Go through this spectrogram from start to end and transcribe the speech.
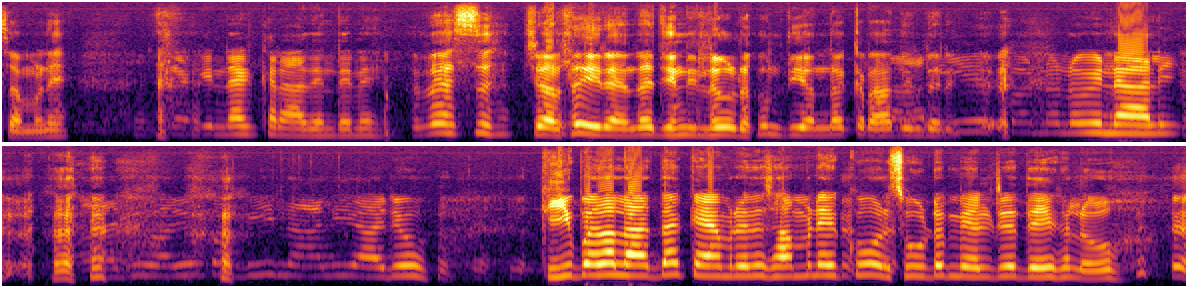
ਸਾਹਮਣੇ। ਕਿੰਨਾ ਕਰਾ ਦਿੰਦੇ ਨੇ? ਬਸ ਚੱਲਦਾ ਹੀ ਰਹਿੰਦਾ ਜਿੰਨੀ ਲੋੜ ਹੁੰਦੀ ਉਹਨਾਂ ਕਰਾ ਦਿੰਦੇ ਨੇ। ਉਹਨਾਂ ਨੂੰ ਵੀ ਨਾਲ ਹੀ। ਆਜੋ ਆਜੋ ਭਾਬੀ ਨਾਲ ਹੀ ਆਜੋ ਕੀ ਪਤਾ ਲੱਗਦਾ ਕੈਮਰੇ ਦੇ ਸਾਹਮਣੇ ਇੱਕ ਹੋਰ ਸੂਟ ਮਿਲ ਜੇ ਦੇਖ ਲਓ। ਬਸ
